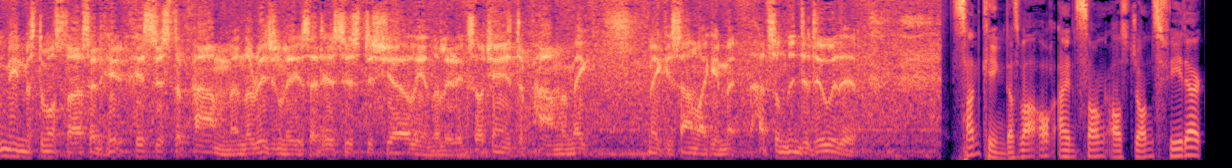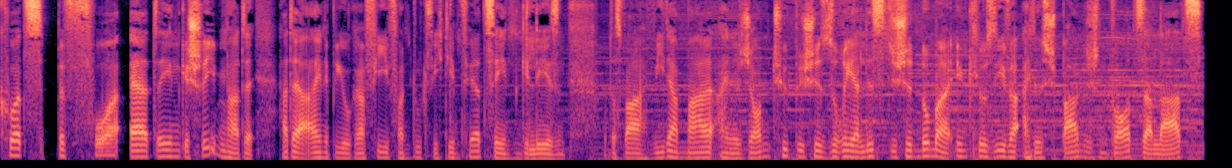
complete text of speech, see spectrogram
mean Mr. Mustard, said his, sister Pam, and originally it said his sister Shirley in the lyrics, so I changed it to Pam and make, make it sound like it had something to do with it. Sun King, das war auch ein Song aus Johns Feder. Kurz bevor er den geschrieben hatte, hatte er eine Biografie von Ludwig XIV. gelesen. Und das war wieder mal eine John-typische surrealistische Nummer, inklusive eines spanischen Wortsalats,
